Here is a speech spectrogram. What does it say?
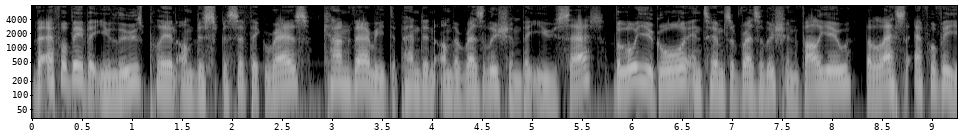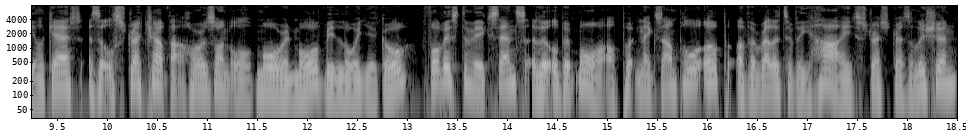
The FOV that you lose playing on this specific res can vary depending on the resolution that you set. The lower you go in terms of resolution value, the less FOV you'll get as it'll stretch out that horizontal more and more the lower you go. For this to make sense a little bit more, I'll put an example up of a relatively high stretched resolution,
